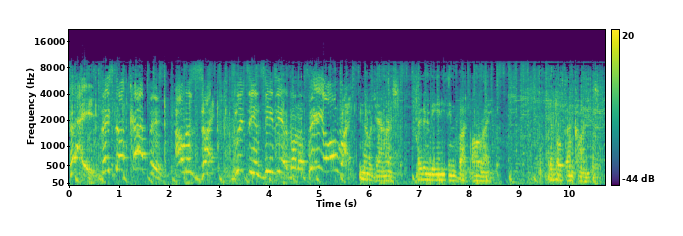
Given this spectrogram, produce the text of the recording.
Hey, they stopped capping. Out of sight. Blitzy and ZZ are gonna be all right. No, Jammers. They're gonna be anything but alright. They're both unconscious.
